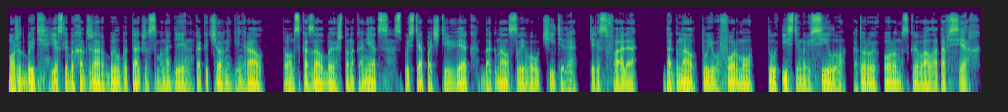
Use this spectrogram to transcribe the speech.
Может быть, если бы Хаджар был бы так же самонадеян, как и черный генерал, то он сказал бы, что, наконец, спустя почти век догнал своего учителя, Тересфаля, догнал ту его форму, ту истинную силу, которую Орун скрывал ото всех.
